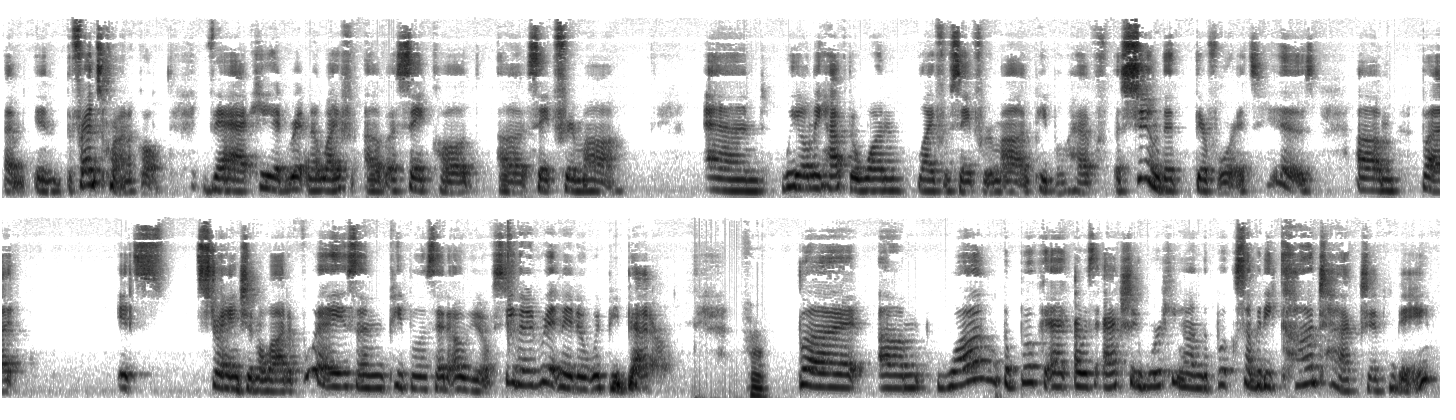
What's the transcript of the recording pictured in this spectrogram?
um, in the Friends Chronicle, that he had written a life of a saint called uh, Saint Firmat, And we only have the one life of Saint Firmat, and people have assumed that therefore it's his. Um, but it's strange in a lot of ways, and people have said, oh, you know, if Stephen had written it, it would be better. Hmm. But um, while the book, I was actually working on the book, somebody contacted me,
